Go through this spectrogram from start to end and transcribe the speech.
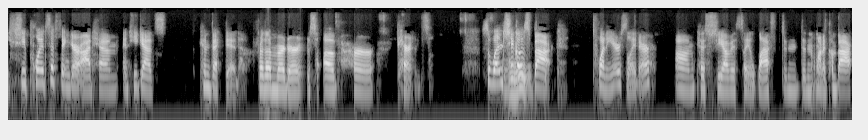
she points a finger at him and he gets convicted for the murders of her parents. So when she goes Oh. back 20 years later, because um, she obviously left and didn't want to come back,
